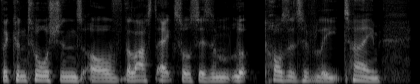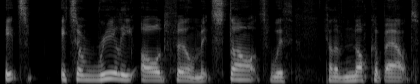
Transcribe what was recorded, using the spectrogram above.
the contortions of the last exorcism look positively tame it's it's a really odd film. It starts with kind of knockabout,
